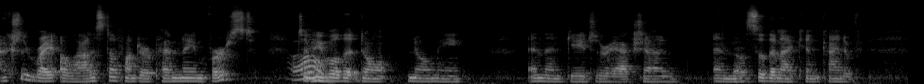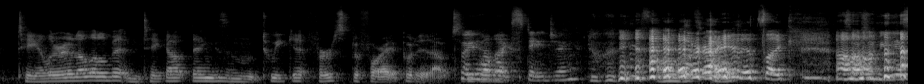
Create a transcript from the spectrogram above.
I actually write a lot of stuff under a pen name first to Oh. people that don't know me, and then gauge the reaction, and Oh. so then I can kind of tailor it a little bit and take out things and tweak it first before I put it out. to So you have that- like staging, that's right? cool. It's like um, social media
